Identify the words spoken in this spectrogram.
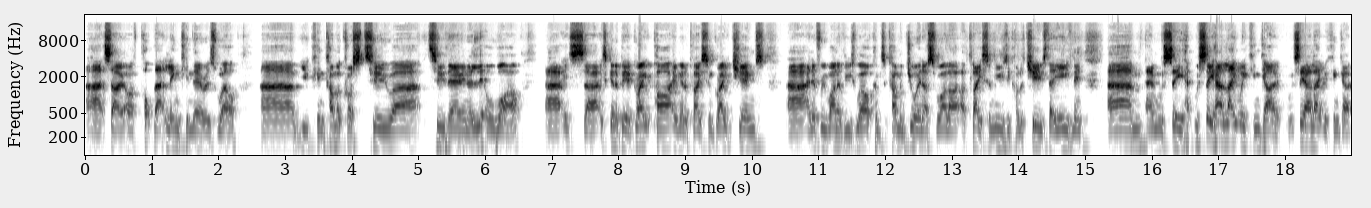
Uh, so I've popped that link in there as well. Um, you can come across to uh, to there in a little while. Uh, it's uh, it's going to be a great party. I'm going to play some great tunes. Uh, and every one of you is welcome to come and join us while I, I play some music on a Tuesday evening, um, and we'll see we'll see how late we can go. We'll see how late we can go.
